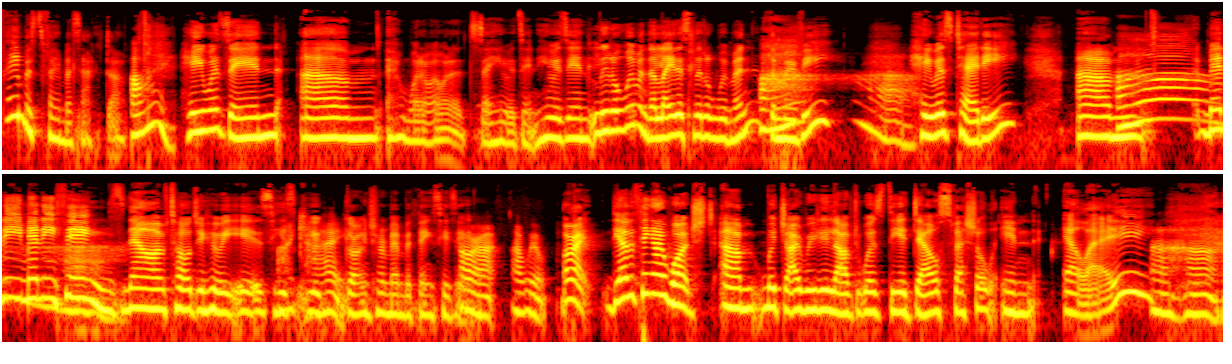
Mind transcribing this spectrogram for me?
famous, famous actor. Oh, He was in um what do I want to say he was in? He was in Little Women, the latest Little Women, the movie. He was Teddy. Um Ah. many, many things. Now I've told you who he is. He's Okay. you're going to remember things he's in. all right. I will. All right. The other thing I watched, um, which I really loved, was the Adele special in LA. Uh huh.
